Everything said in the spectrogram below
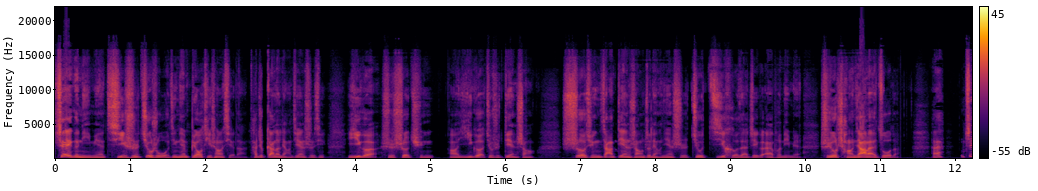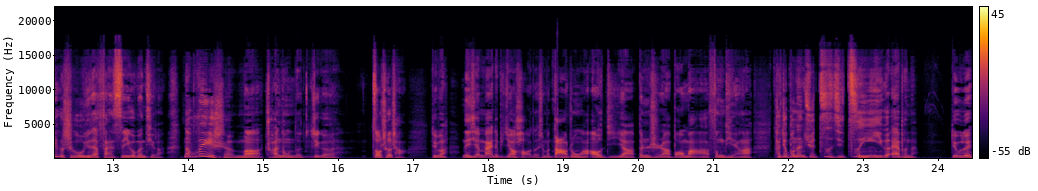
这个里面其实就是我今天标题上写的，他就干了两件事情，一个是社群啊，一个就是电商。社群加电商这两件事就集合在这个 app 里面，是由厂家来做的。哎，这个时候我就在反思一个问题了，那为什么传统的这个造车厂，对吧？那些卖的比较好的，什么大众啊、奥迪啊、奔驰啊、宝马啊、丰田啊，他就不能去自己自营一个 app 呢？对不对？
